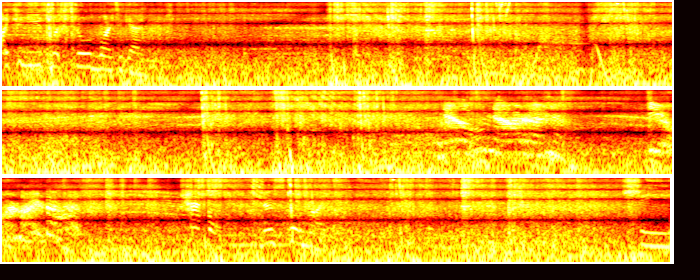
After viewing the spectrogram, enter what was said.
I can use my storm rite again. No, Nara. You are my best. Careful, no storm rite. She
